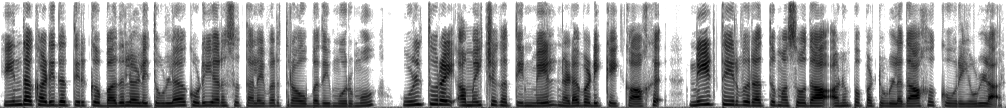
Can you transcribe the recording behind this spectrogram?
இந்த கடிதத்திற்கு பதிலளித்துள்ள உள்ள குடியரசுத் தலைவர் திரௌபதி முர்மு உள்துறை அமைச்சகத்தின் மேல் நடவடிக்கைக்காக நீட் தேர்வு ரத்து மசோதா அனுப்பப்பட்டுள்ளதாக கூறியுள்ளார்.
